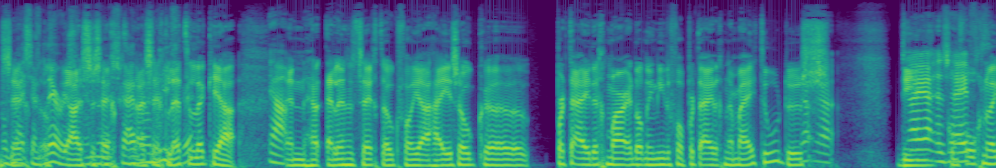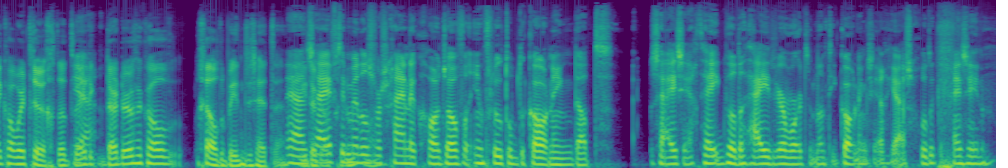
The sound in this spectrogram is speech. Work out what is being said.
volgens mij zegt, zegt Larry ja, ze eh, zegt, hij zegt brief, letterlijk ja. Ja. En Ellen zegt ook van ja, hij is ook eh, partijdig, maar dan in ieder geval partijdig naar mij toe. Dus ja. die Nou ja, en komt heeft- volgende week wel weer terug. Dat Ja. weet ik, daar durf ik wel geld op in te zetten. Ja, en zij heeft inmiddels maar- waarschijnlijk gewoon zoveel invloed op de koning dat zij zegt: hey, ik wil dat hij het weer wordt. En dat die koning zegt: Ja, is goed, ik heb geen zin.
